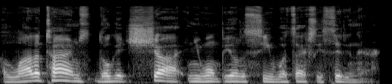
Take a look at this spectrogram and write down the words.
a lot of times they'll get shot and you won't be able to see what's actually sitting there.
